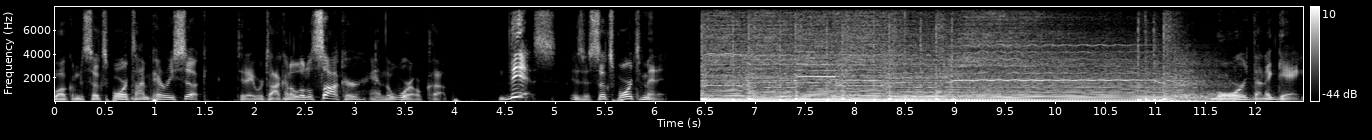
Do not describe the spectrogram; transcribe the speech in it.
Welcome to Sook Sports. I'm Perry Sook. Today we're talking a little soccer and the World Cup. This is a Sook Sports Minute. More than a game.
